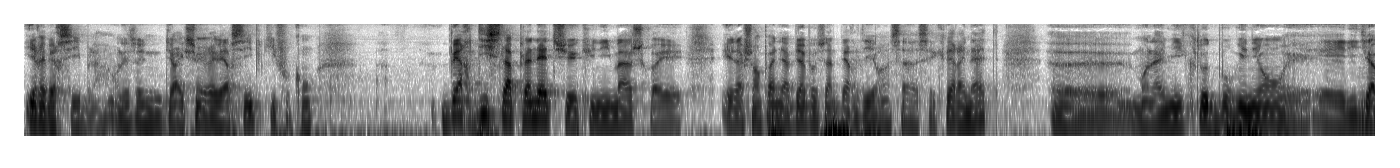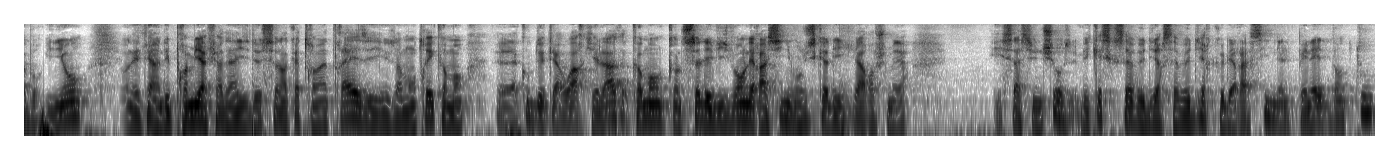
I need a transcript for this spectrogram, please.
irréversible. Hein. On est dans une direction irréversible qu'il faut qu'on verdisse la planète avec une image. Et, la Champagne a bien besoin de verdir, hein. ça c'est clair et net. Euh, mon ami Claude Bourguignon et, Lydia Bourguignon, on était un des premiers à faire l'analyse de sol en 93 et il nous a montré comment euh, la coupe de terroir qui est là, comment quand le sol est vivant, les racines vont jusqu'à la roche-mère. Et ça, c'est une chose. Mais qu'est-ce que ça veut dire? Ça veut dire que les racines, elles pénètrent dans tout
